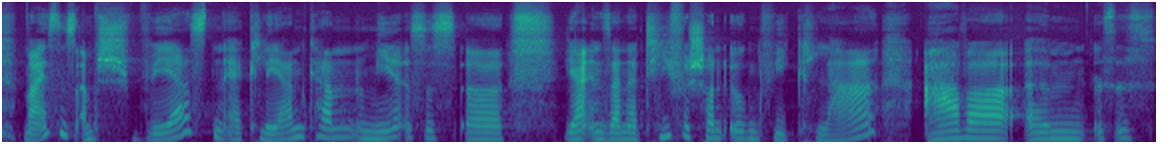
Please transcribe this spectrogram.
meistens am schwersten erklären kann. Mir ist es äh, ja in seiner Tiefe schon irgendwie klar, aber ähm, es ist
